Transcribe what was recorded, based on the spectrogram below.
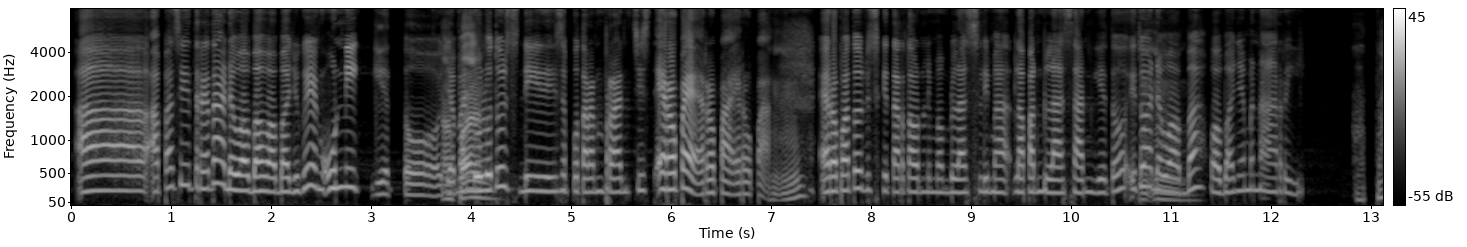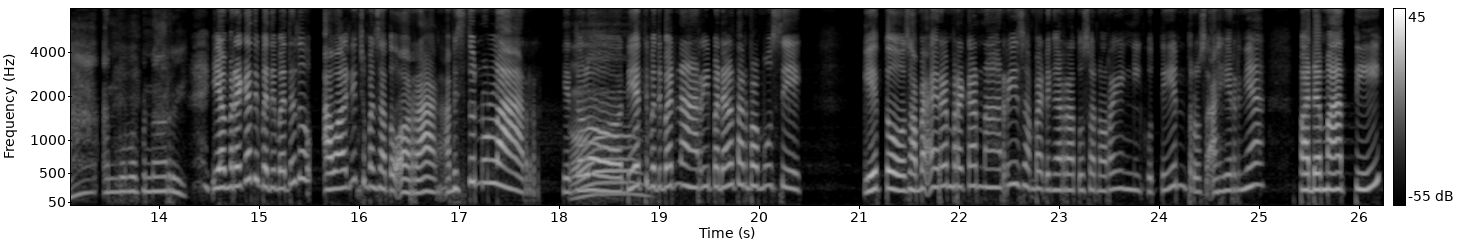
eh apa sih ternyata ada wabah-wabah juga yang unik gitu. Zaman Apaan? dulu tuh di seputaran Perancis, Eropa, ya, Eropa, Eropa. Mm-mm. Eropa tuh di sekitar tahun 15 lima- 18-an gitu, itu ada Mm-mm. wabah, wabahnya menari. Apaan bapak penari? Ya mereka tiba-tiba itu tuh awalnya cuma satu orang, habis itu nular gitu loh. Oh. Dia tiba-tiba nari padahal tanpa musik. Gitu, sampai akhirnya mereka nari sampai dengan ratusan orang yang ngikutin, terus akhirnya pada mati.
